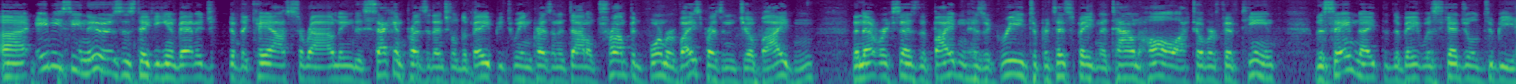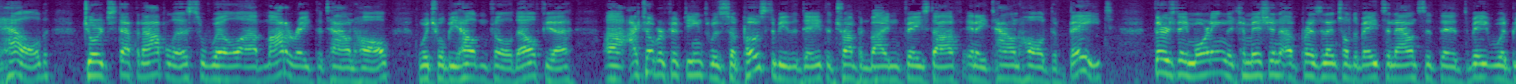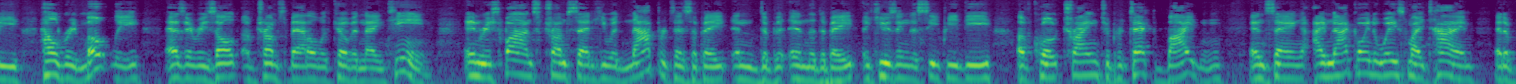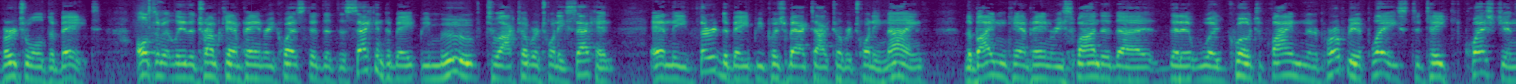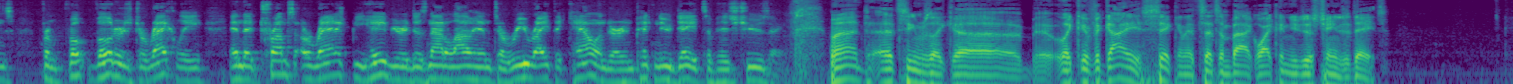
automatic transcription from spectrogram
Uh, ABC News is taking advantage of the chaos surrounding the second presidential debate between President Donald Trump and former Vice President Joe Biden. The network says that Biden has agreed to participate in a town hall October 15th, the same night the debate was scheduled to be held. George Stephanopoulos will uh, moderate the town hall, which will be held in Philadelphia. Uh, October 15th was supposed to be the date that Trump and Biden faced off in a town hall debate. Thursday morning, the Commission of Presidential Debates announced that the debate would be held remotely as a result of Trump's battle with COVID 19. In response, Trump said he would not participate in, in the debate, accusing the CPD of, quote, trying to protect Biden and saying, I'm not going to waste my time at a virtual debate. Ultimately, the Trump campaign requested that the second debate be moved to October 22nd and the third debate be pushed back to October 29th. The Biden campaign responded uh, that it would, quote, find an appropriate place to take questions from vo- voters directly, and that Trump's erratic behavior does not allow him to rewrite the calendar and pick new dates of his choosing. Well, that, that seems like uh, like if a guy is sick and it sets him back, why couldn't you just change the dates?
